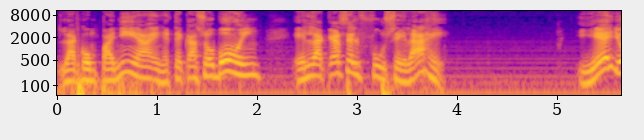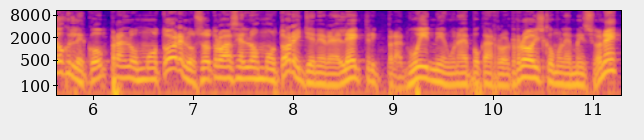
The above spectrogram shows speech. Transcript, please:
La compañía, en este caso Boeing, es la que hace el fuselaje. Y ellos le compran los motores, los otros hacen los motores, General Electric, Pratt Whitney, en una época Rolls Royce, como les mencioné,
